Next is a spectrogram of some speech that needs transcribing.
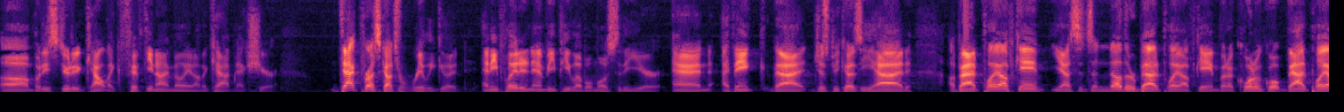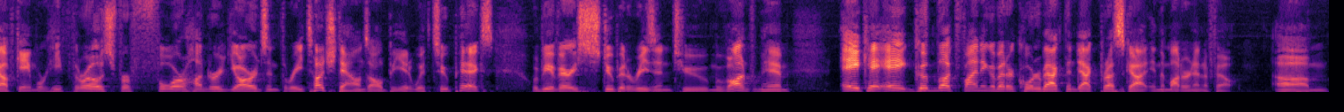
Um, but he's due to count like 59 million on the cap next year. Dak Prescott's really good, and he played at an MVP level most of the year. And I think that just because he had a bad playoff game, yes, it's another bad playoff game, but a quote unquote bad playoff game where he throws for 400 yards and three touchdowns, albeit with two picks, would be a very stupid reason to move on from him. AKA, good luck finding a better quarterback than Dak Prescott in the modern NFL. Um,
